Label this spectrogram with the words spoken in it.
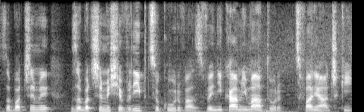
Zobaczymy, zobaczymy się w lipcu, kurwa, z wynikami matur, cwaniaczki.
